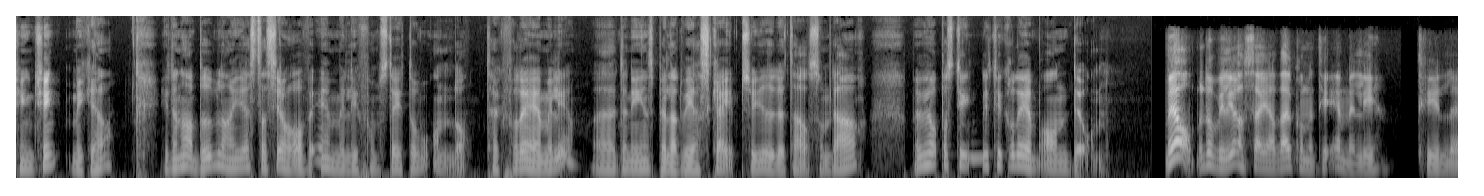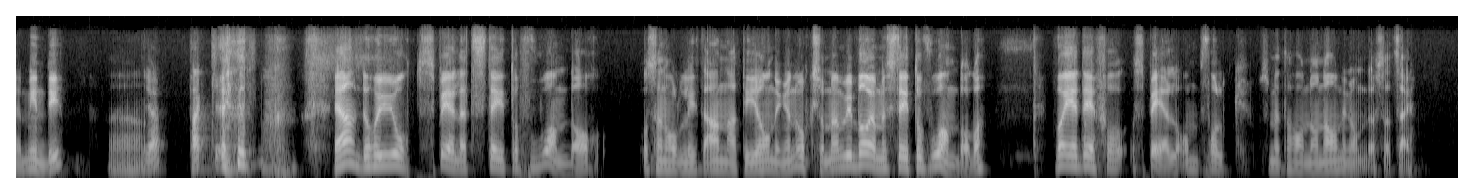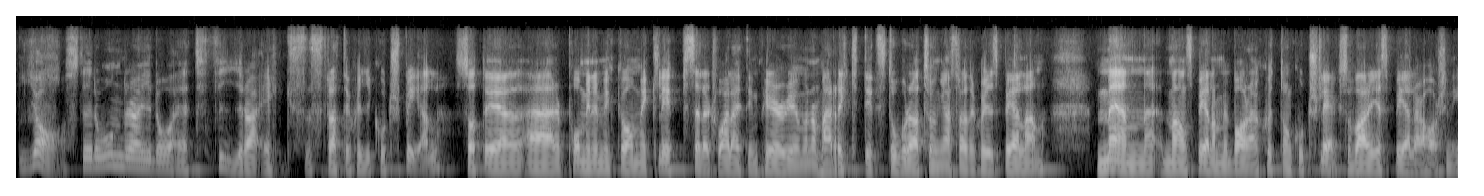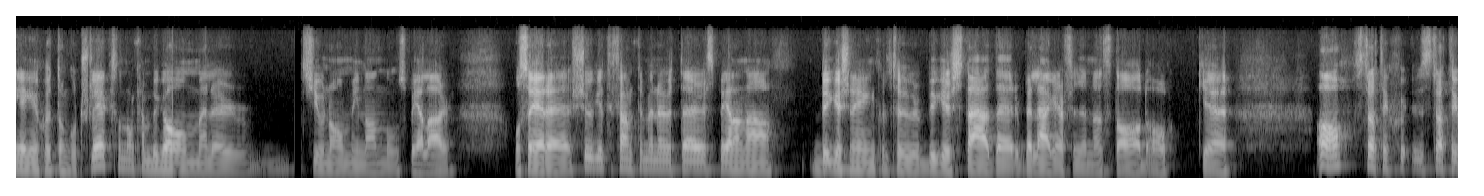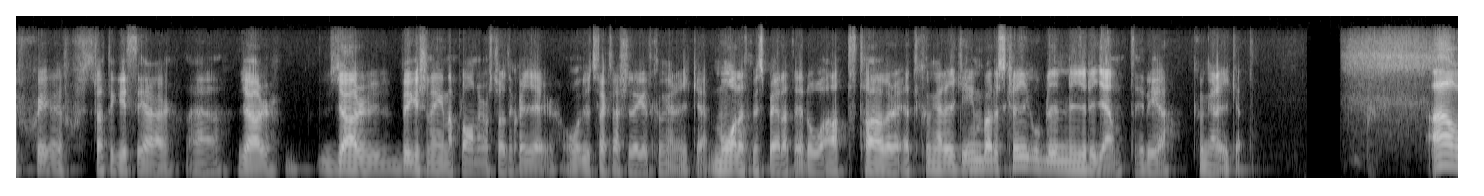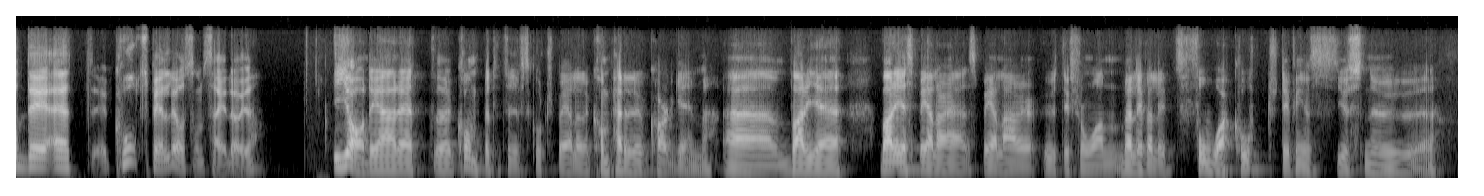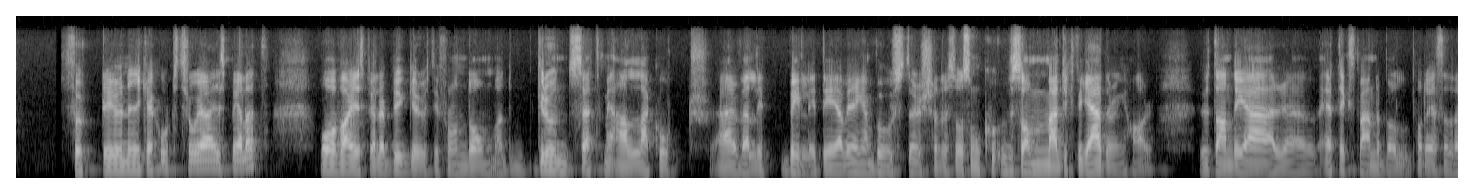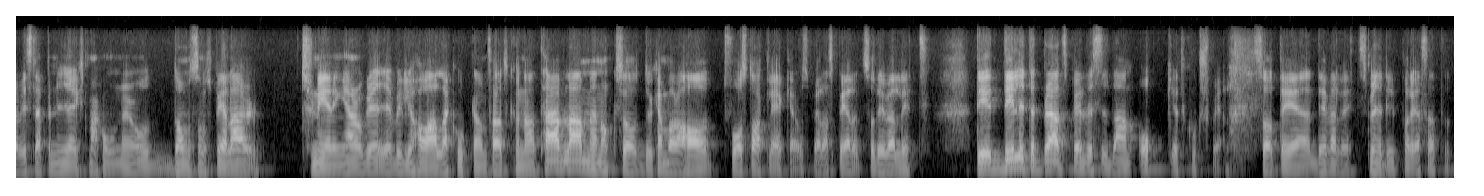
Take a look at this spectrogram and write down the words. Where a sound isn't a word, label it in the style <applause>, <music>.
Ching ching, Micke här. I den här bubblan gästas jag av Emily från State of Wonder. Tack för det Emily. Eh, Den är inspelad via Skype så ljudet är som det är. Men vi hoppas ni tycker det är bra ändå. Men ja, men då vill jag säga välkommen till Emily till eh, Mindy. Eh, Ja, tack. <laughs> Ja, du har ju gjort spelet State of Wonder och sen har du lite annat i görningen också. Men vi börjar med State of Wonder då. Vad är det för spel om folk som inte har någon aning om det så att säga? Ja, State of Wonder är ju då ett 4X strategikortspel. Så att det är, påminner mycket om Eclipse eller Twilight Imperium med de här riktigt stora tunga strategispelen. Men man spelar med bara en 17-kortslek, så varje spelare har sin egen 17-kortslek som de kan bygga om eller tuna om innan de spelar. Och så är det 20 till 50 minuter. Spelarna bygger sin egen kultur, bygger städer, belägrar fiendens stad och eh, ja, strategi, strategi, strategiserar, eh, gör, gör, bygger sina egna planer och strategier och utvecklar sitt eget kungarike. Målet med spelet är då att ta över ett kungarike inbördeskrig och bli ny regent i det kungariket. Är det ett kortspel då som säger då ju? Ja, det är ett eh, kompetitivt kortspel eller competitive card game. Eh, varje, varje spelare spelar utifrån väldigt, väldigt få kort. Det finns just nu eh, 40 unika kort tror jag i spelet. Och varje spelare bygger utifrån dem. Ett grundset med alla kort är väldigt billigt. Det är inga boosters eller så som, som Magic the Gathering har. Utan det är eh, ett expandable på det sättet vi släpper nya expansioner och de som spelar turneringar och grejer vill ju ha alla korten för att kunna tävla men också du kan bara ha två startlekar och spela spelet så det är väldigt det, det är lite ett brädspel vid sidan och ett kortspel <laughs> så att det, det är väldigt smidigt på det sättet.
